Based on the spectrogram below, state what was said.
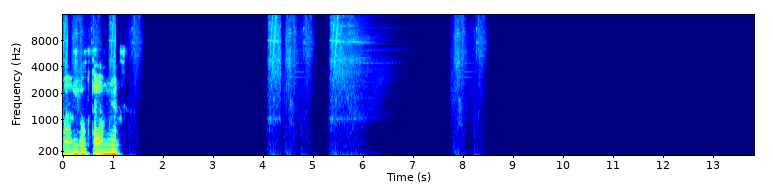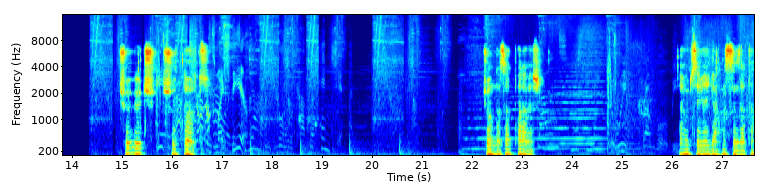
Abi yok dayanmıyor. Şu 3, şu 4. Sharpens my spear. Beyond full comprehension. Şunu da sat para ver. Sen 3 seviyeye gelmişsin zaten.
